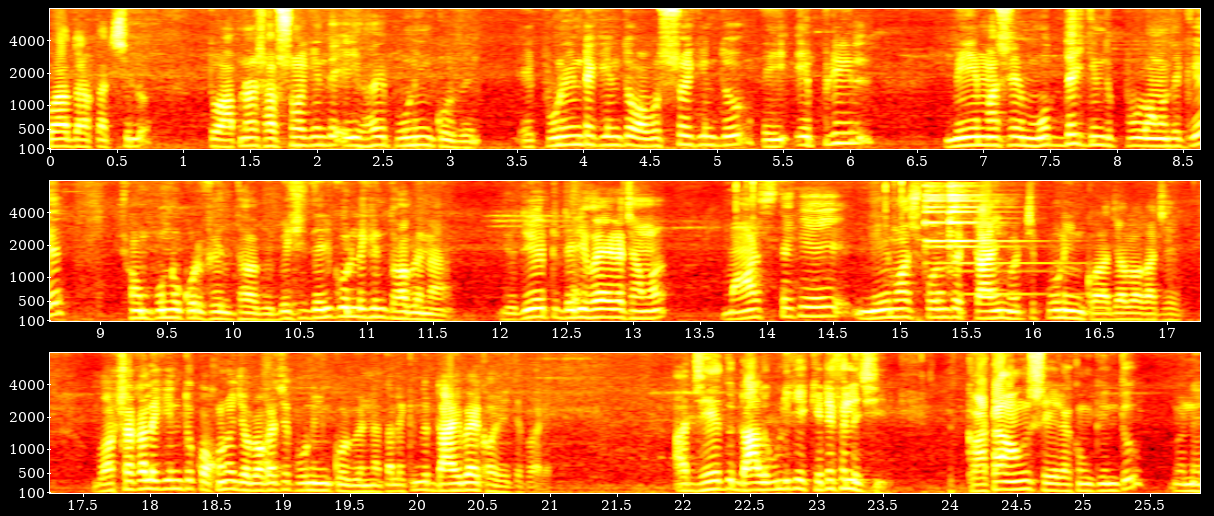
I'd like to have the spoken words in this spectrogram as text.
করা দরকার ছিল। তো আপনারা সবসময় কিন্তু এইভাবে পুনিং করবেন। এই পুনিংটা কিন্তু অবশ্যই কিন্তু এই এপ্রিল, মে মাসের মধ্যেই কিন্তু পুরো আমাদেরকে সম্পূর্ণ করে ফেলতে হবে। বেশি দেরি করলে কিন্তু হবে না। যদিও একটু দেরি হয়ে গেছে আমার, মার্চ থেকে মে মাস পর্যন্ত টাইম হচ্ছে পুনিং করা জবা গাছে। বর্ষাকালে কিন্তু কখনোই জবা গাছে পুনিং করবেন না, তাহলে কিন্তু ডাইব্যাক হয়ে যেতে পারে। আর যেহেতু ডালগুলিকে কেটে ফেলেছি, কাটা অংশে এরকম কিন্তু মানে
